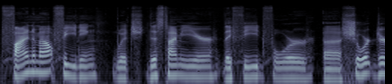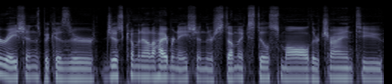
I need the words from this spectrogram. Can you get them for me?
find them out feeding which this time of year they feed for uh, short durations because they're just coming out of hibernation. Their stomach's still small. They're trying to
